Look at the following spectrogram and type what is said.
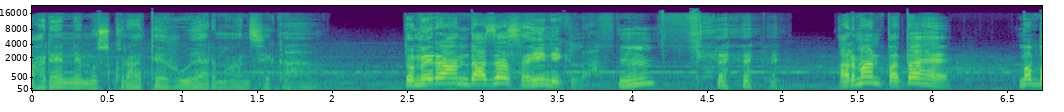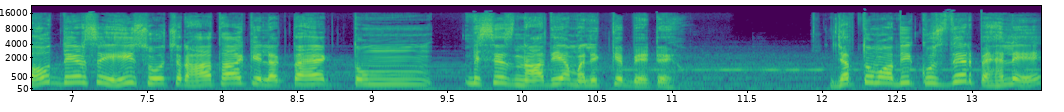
आर्यन ने मुस्कुराते हुए अरमान से कहा तो मेरा अंदाज़ा सही निकला। हम्म? अरमान पता है मैं बहुत देर से यही सोच रहा था कि लगता है तुम मिसेज नादिया मलिक के बेटे हो। जब तुम अभी कुछ देर पहले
